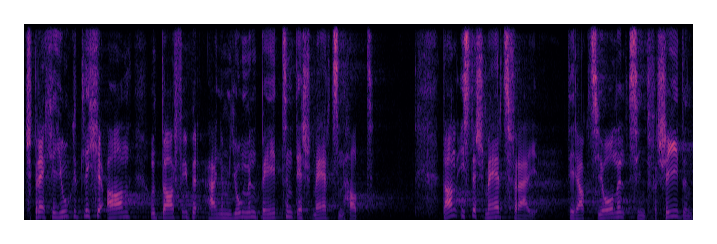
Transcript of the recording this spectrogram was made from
spreche Jugendliche an und darf über einen Jungen beten, der Schmerzen hat. Dann ist er schmerzfrei. Die Reaktionen sind verschieden.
